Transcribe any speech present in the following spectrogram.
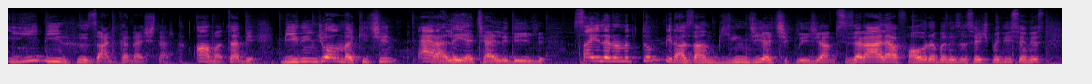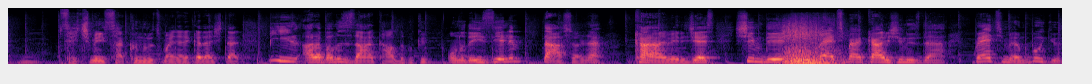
iyi bir hız arkadaşlar. Ama tabi birinci olmak için herhalde yeterli değildi. Sayıları unuttum. Birazdan birinciyi açıklayacağım. Sizler hala favori arabanızı seçmediyseniz seçmeyi sakın unutmayın arkadaşlar. Bir arabamız daha kaldı bugün. Onu da izleyelim. Daha sonra karar vereceğiz. Şimdi Batman karşınızda. Batman bugün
